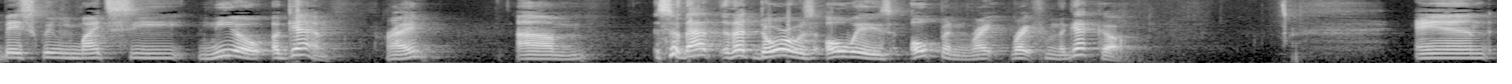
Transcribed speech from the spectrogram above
basically we might see Neo again, right? Um, so that that door was always open right right from the get go. And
